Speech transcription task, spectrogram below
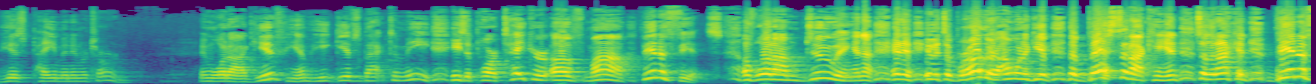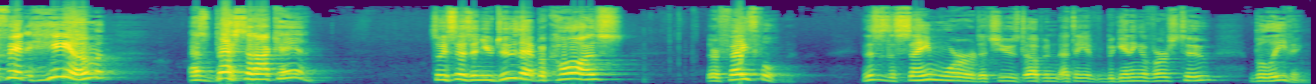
his payment in return. And what I give him, he gives back to me. He's a partaker of my benefits, of what I'm doing. And, I, and if it's a brother, I want to give the best that I can so that I can benefit him as best that I can. So he says, and you do that because they're faithful. And this is the same word that's used up in, at the beginning of verse 2, believing.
